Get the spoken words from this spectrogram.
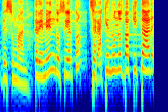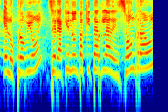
de su mano. Tremendo ¿cierto? ¿Será que no nos va a quitar el oprobio hoy? ¿Será que nos va a quitar la deshonra hoy?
